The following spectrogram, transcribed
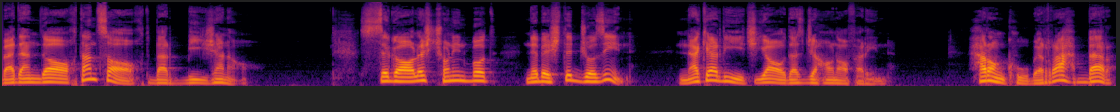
بد انداختن ساخت بر بیژنا. سگالش چنین بود نبشته جزین نکردی هیچ یاد از جهان آفرین. هر آن کو به ره بر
